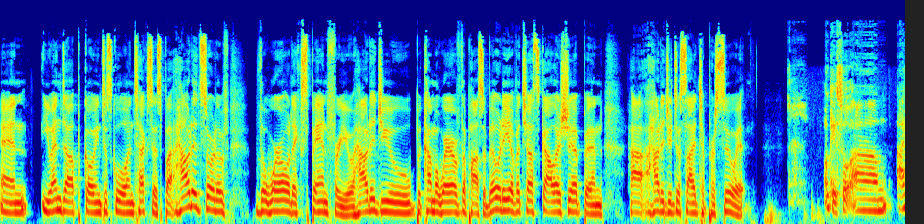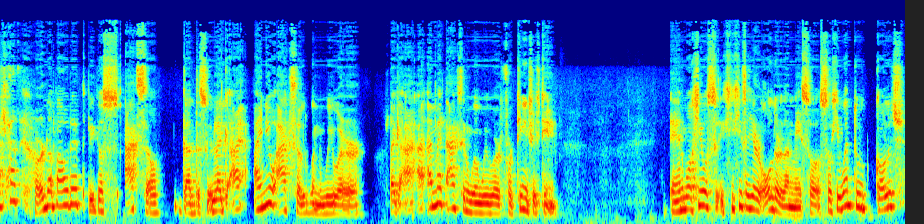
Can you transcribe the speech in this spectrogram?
and you end up going to school in Texas. But how did sort of the world expand for you? How did you become aware of the possibility of a chess scholarship, and how, how did you decide to pursue it? Okay, so um, I had heard about it because Axel got this. Like I, I knew Axel when we were like I, I met Axel when we were 14, 15. And well, he was he, he's a year older than me, so so he went to college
